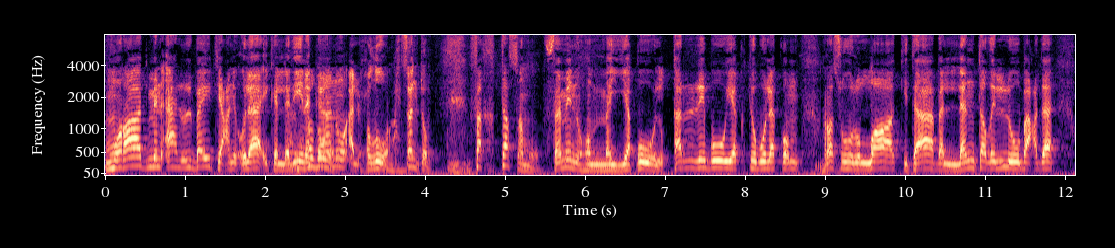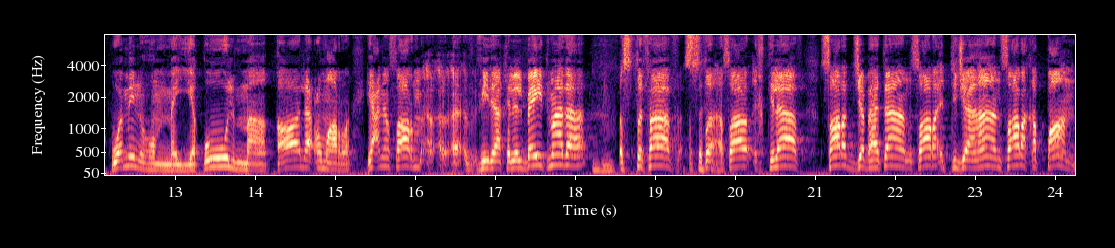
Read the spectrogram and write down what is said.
مراد من أهل البيت يعني أولئك الذين الحضور. كانوا الحضور. أحسنتم. فاختصموا. فمنهم من يقول قربوا يكتب لكم رسول الله كتابا لن تضلوا بعده. ومنهم من يقول ما قال عمر. يعني صار في داخل البيت ماذا؟ اصطفاف. صار اختلاف. صارت جبهتان. صار اتجاهان. صار خطان.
